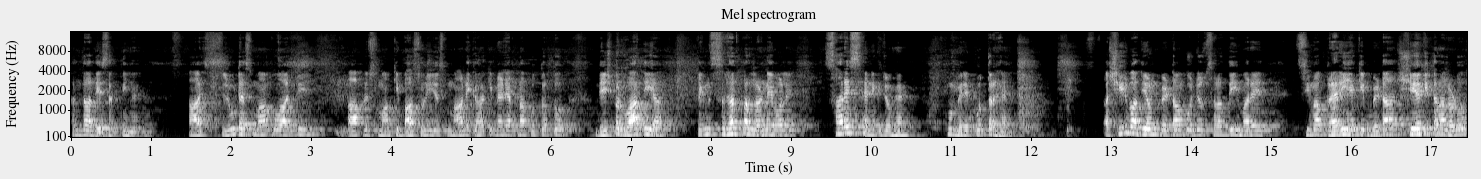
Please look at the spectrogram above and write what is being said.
कंधा दे सकती हैं। आज सल्यूट है इस माँ को, आज भी आपने उस माँ की बात सुनी, जिस माँ ने कहा कि मैंने अपना पुत्र तो देश पर वार दिया, लेकिन सरहद पर लड़ने वाले सारे सैनिक जो हैं, वो मेरे पुत्र हैं। आशीर्वाद दिया उन बेटाओं को जो सरहदी हमारे सीमा प्रहरी है कि बेटा शेर की तरह लड़ो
